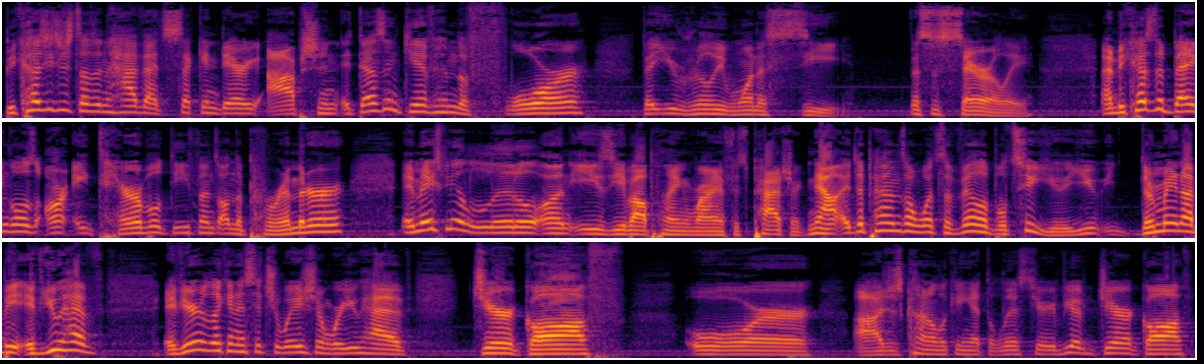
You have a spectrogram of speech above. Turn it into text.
because he just doesn't have that secondary option, it doesn't give him the floor that you really want to see necessarily. And because the Bengals aren't a terrible defense on the perimeter, it makes me a little uneasy about playing Ryan Fitzpatrick. Now, it depends on what's available to you. You there may not be if you have if you're looking at a situation where you have Jared Goff or uh, just kind of looking at the list here, if you have Jared Goff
